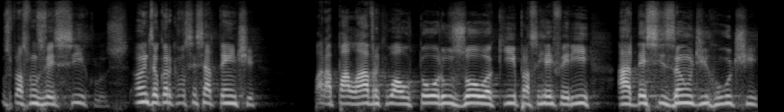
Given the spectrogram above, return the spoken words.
nos próximos versículos. Antes, eu quero que você se atente para a palavra que o autor usou aqui para se referir à decisão de Ruth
